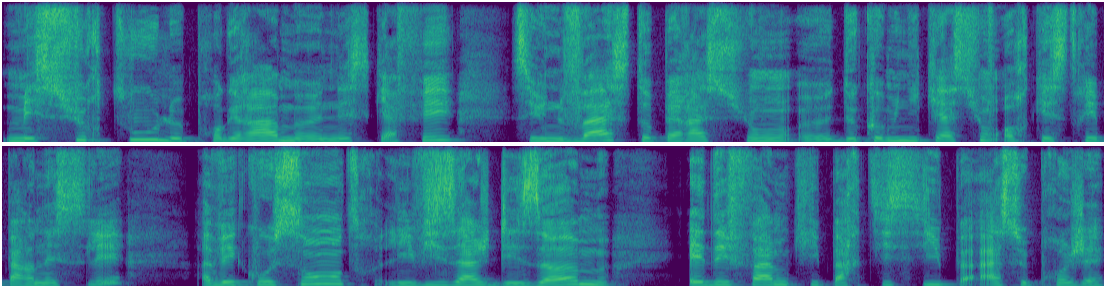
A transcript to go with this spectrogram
Mais surtout, le programme Nescafé, c'est une vaste opération euh, de communication orchestrée par Nestlé, avec au centre les visages des hommes et des femmes qui participent à ce projet.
